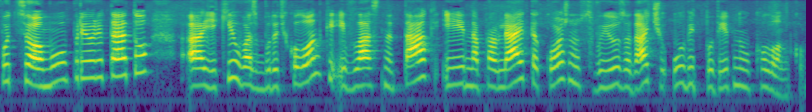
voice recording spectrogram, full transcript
по цьому пріоритету, які у вас будуть колонки, і, власне, так і направляйте кожну свою задачу у відповідну колонку.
